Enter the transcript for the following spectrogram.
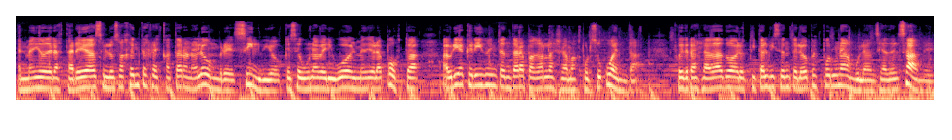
En medio de las tareas, los agentes rescataron al hombre, Silvio, que según averiguó el medio La Posta, habría querido intentar apagar las llamas por su cuenta. Fue trasladado al Hospital Vicente López por una ambulancia del SAME.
